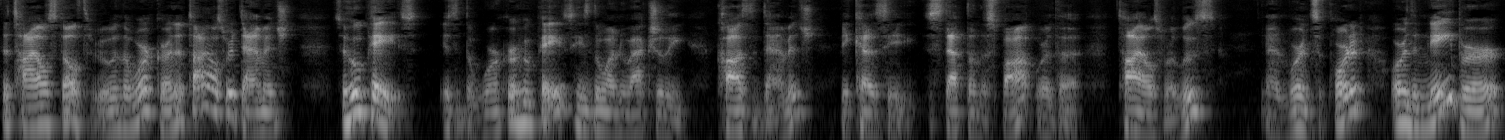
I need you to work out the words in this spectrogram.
the tiles fell through and the worker and the tiles were damaged. So who pays? Is it the worker who pays? He's the one who actually caused the damage because he stepped on the spot where the tiles were loose and weren't supported, or the neighbor,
